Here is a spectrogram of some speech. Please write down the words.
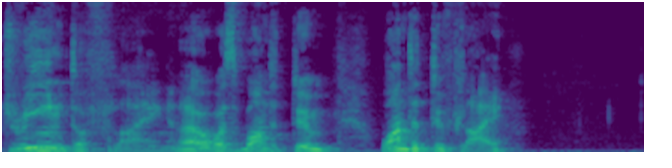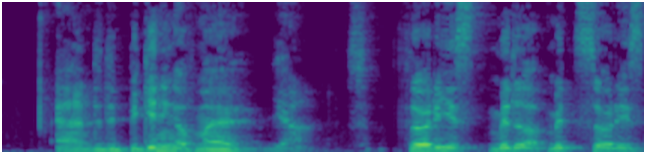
dreamed of flying, and I always wanted to wanted to fly. And at the beginning of my yeah 30s, middle mid 30s,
